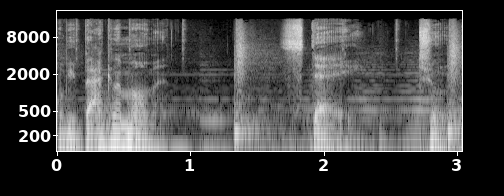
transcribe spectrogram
We'll be back in a moment. Stay tuned.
